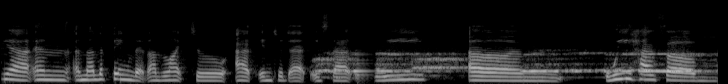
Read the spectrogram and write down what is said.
Yeah, and another thing that I'd like to add into that is that we um, we have um,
